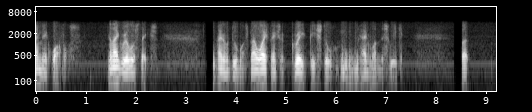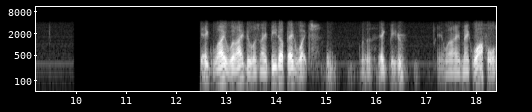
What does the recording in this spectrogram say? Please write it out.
I make waffles, and I grill the steaks. I don't do much. My wife makes a great beef stew. Had one this week. But egg white, what I do is I beat up egg whites with an egg beater. And when I make waffles,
